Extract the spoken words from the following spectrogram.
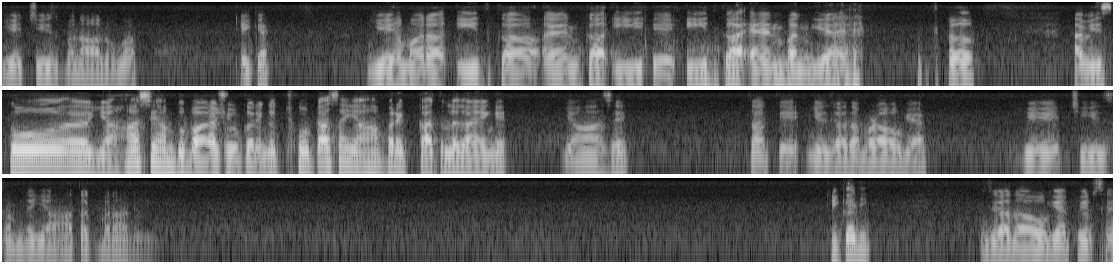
ये चीज़ बना लूँगा, ठीक है? ये हमारा ईद का एन का ईद का एन बन गया है। तो अब इसको यहाँ से हम दोबारा शुरू करेंगे। छोटा सा यहाँ पर एक कत लगाएँगे, यहाँ से, ताकि ये ज़्यादा बड़ा हो गया। ये चीज़ हमने यहाँ तक बनानी है। ठीक है जी? ज़्यादा हो गया फिर से।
